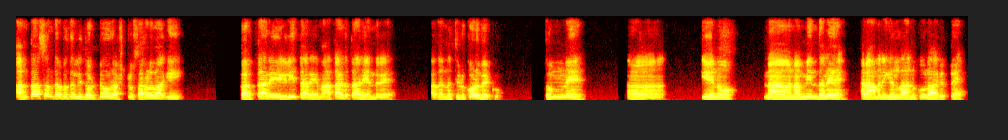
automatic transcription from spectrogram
ಅಂತ ಸಂದರ್ಭದಲ್ಲಿ ದೊಡ್ಡವರು ಅಷ್ಟು ಸರಳವಾಗಿ ಬರ್ತಾರೆ, ಇಳಿತಾರೆ, ಮಾತಾಡ್ತಾರೆ ಅಂದ್ರೆ ಅದನ್ನ ತಿಳ್ಕೊಳ್ಬೇಕು. ಸುಮ್ನೆ, ಆ, ಏನೋ ನಾ ನಮ್ಮಿಂದಲೇ ರಾಮನಿಗೆಲ್ಲ ಅನುಕೂಲ ಆಗುತ್ತೆ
